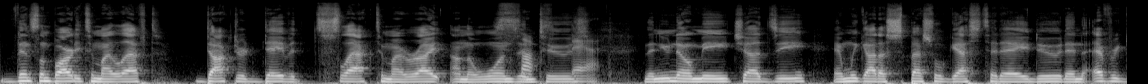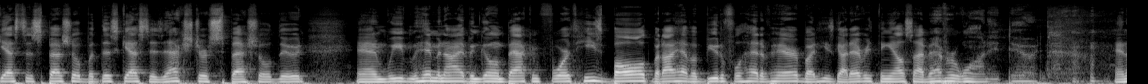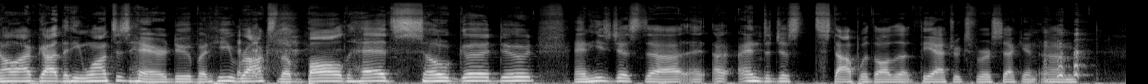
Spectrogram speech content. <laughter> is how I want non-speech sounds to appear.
Vince Lombardi to my left, Doctor David Slack to my right on the ones and twos. that. Then you know me, Chudsy, and we got a special guest today, dude. And every guest is special, but this guest is extra special, dude. And we, him and I have been going back and forth. He's bald, but I have a beautiful head of hair. But he's got everything else I've ever wanted, dude. <laughs> and all I've got that he wants is hair, dude. But he rocks the <laughs> bald head so good, dude. And he's just, uh, uh, and to just stop with all the theatrics for a second. Um,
